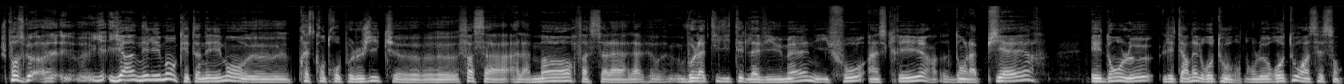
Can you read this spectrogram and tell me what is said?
Je pense qu'il euh, y a un élément qui est un élément euh, presque anthropologique euh, face à, la mort, face à la, volatilité de la vie humaine. Il faut inscrire dans la pierre et dans le l'éternel retour, dans le retour incessant.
